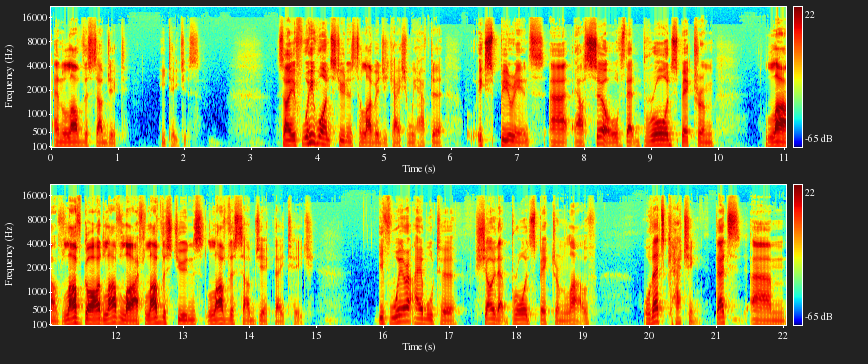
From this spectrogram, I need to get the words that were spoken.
and love the subject he teaches. So, if we want students to love education, we have to experience uh, ourselves that broad spectrum love. Love God, love life, love the students, love the subject they teach if we're able to show that broad spectrum love, well, that's catching. That's um,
